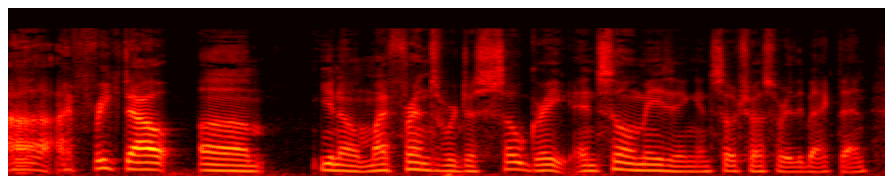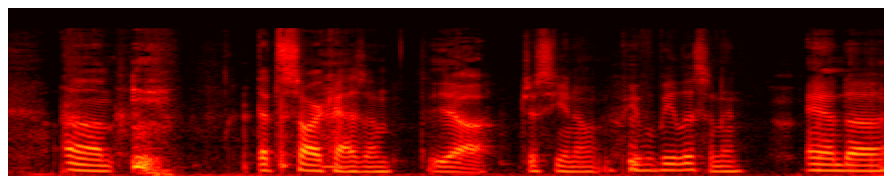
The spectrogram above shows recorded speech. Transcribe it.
uh, I freaked out. Um, you know, my friends were just so great and so amazing and so trustworthy back then. Um, that's sarcasm. Yeah. Just you know, people be listening. And uh,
